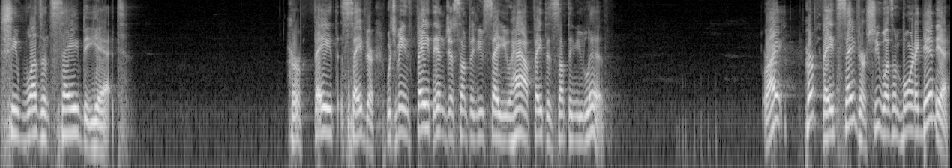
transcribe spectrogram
She wasn't saved yet. Her faith saved her, which means faith isn't just something you say you have, faith is something you live. Right? Her faith saved her. She wasn't born again yet.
